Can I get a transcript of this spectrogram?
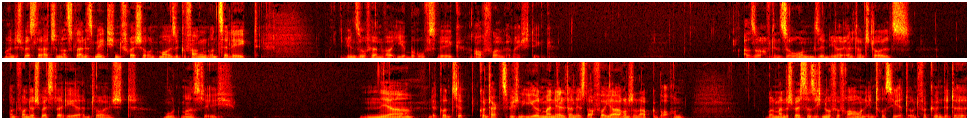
meine Schwester hat schon als kleines Mädchen Frösche und Mäuse gefangen und zerlegt. Insofern war ihr Berufsweg auch folgerichtig. Also auf den Sohn sind ihre Eltern stolz und von der Schwester eher enttäuscht, mutmaßte ich. Ja, der Kontakt zwischen ihr und meinen Eltern ist auch vor Jahren schon abgebrochen, weil meine Schwester sich nur für Frauen interessierte und verkündete,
